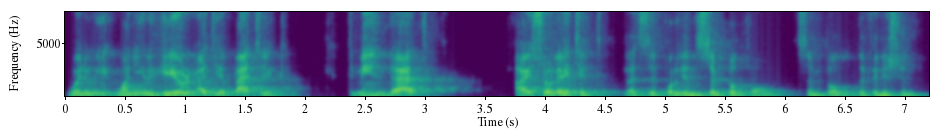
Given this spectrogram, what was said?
When, we, when you hear adiabatic, it means that isolated. Let's put it in simple form, simple definition.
